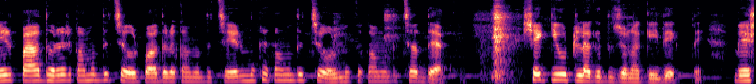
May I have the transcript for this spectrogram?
এর পা ধরে কামড় দিচ্ছে, ওর পা ধরে কামড় দিচ্ছে, এর মুখে কামড় দিচ্ছে, ওর মুখে কামড় দিচ্ছে, আর দেখো। সে কিউট লাগে দুজনাকেই দেখতে। বেশ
